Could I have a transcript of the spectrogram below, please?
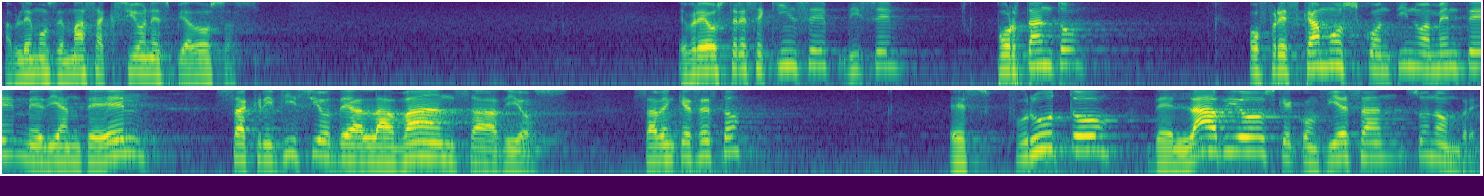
Hablemos de más acciones piadosas. Hebreos 13:15 dice, por tanto, ofrezcamos continuamente mediante él sacrificio de alabanza a Dios. ¿Saben qué es esto? Es fruto de labios que confiesan su nombre.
